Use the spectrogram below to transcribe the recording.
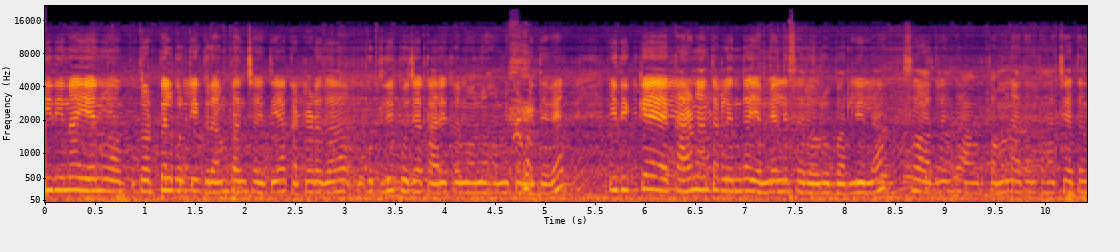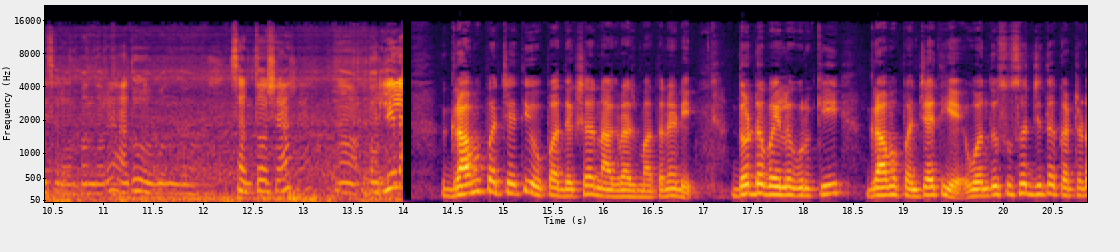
ಈ ದಿನ ಏನು ದೊಡ್ಡಪಲ್ಗುರ್ಕಿ ಗ್ರಾಮ ಪಂಚಾಯಿತಿಯ ಕಟ್ಟಡದ ಗುದ್ಲಿ ಪೂಜಾ ಕಾರ್ಯಕ್ರಮವನ್ನು ಹಮ್ಮಿಕೊಂಡಿದ್ದೇವೆ. ಇದಕ್ಕೆ ಕಾರಣಾಂತರಗಳಿಂದ ಎಂ ಎಲ್ ಎ ಸರ್ ಅವರು ಬರಲಿಲ್ಲ. ಸೊ ಅದರಿಂದ ಅವ್ರ ತಮ್ಮನಾದಂತಹ ಚೇತನ್ ಸರ್ ಅವರು ಬಂದವರು. ಅದು ಒಂದು ಸಂತೋಷ. ಬರಲಿಲ್ಲ. ಗ್ರಾಮ ಪಂಚಾಯಿತಿ ಉಪಾಧ್ಯಕ್ಷ ನಾಗರಾಜ್ ಮಾತನಾಡಿ, ದೊಡ್ಡ ಬೈಲಗುರುಕಿ ಗ್ರಾಮ ಪಂಚಾಯಿತಿಗೆ ಒಂದು ಸುಸಜ್ಜಿತ ಕಟ್ಟಡ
